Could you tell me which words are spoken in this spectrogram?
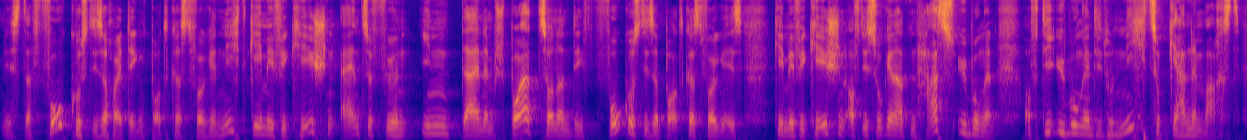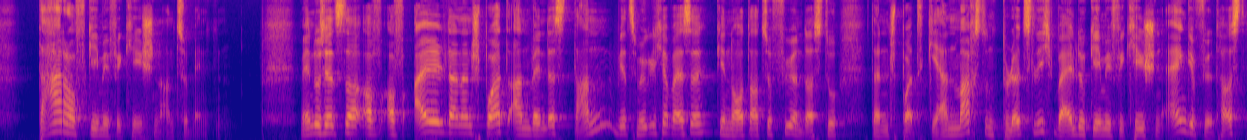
ist der Fokus dieser heutigen Podcast-Folge nicht Gamification einzuführen in deinem Sport, sondern der Fokus dieser Podcast-Folge ist Gamification auf die sogenannten Hassübungen, auf die Übungen, die du nicht so gerne machst, darauf Gamification anzuwenden. Wenn du es jetzt auf, auf all deinen Sport anwendest, dann wird es möglicherweise genau dazu führen, dass du deinen Sport gern machst und plötzlich, weil du Gamification eingeführt hast,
